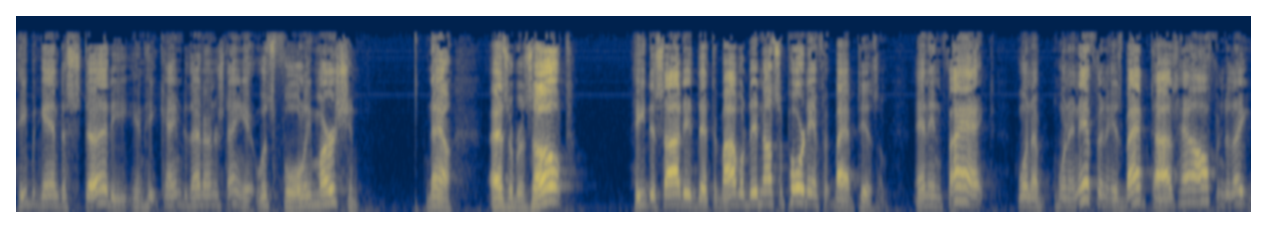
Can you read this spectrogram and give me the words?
he began to study and he came to that understanding. It was full immersion. Now, as a result, he decided that the Bible did not support infant baptism. And in fact, when, a, when an infant is baptized, how often do they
